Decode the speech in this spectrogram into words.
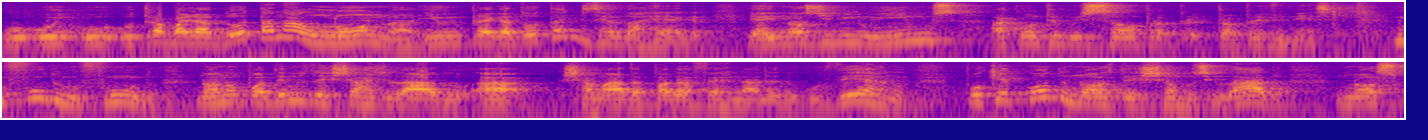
O, o, o trabalhador está na lona e o empregador está dizendo a regra. E aí nós diminuímos a contribuição para a Previdência. No fundo, no fundo, nós não podemos deixar de lado a chamada parafernália do governo, porque quando nós deixamos de lado, nós,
